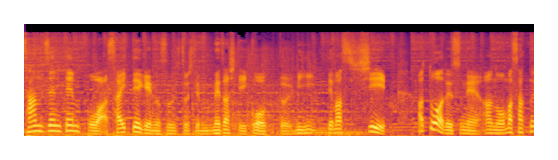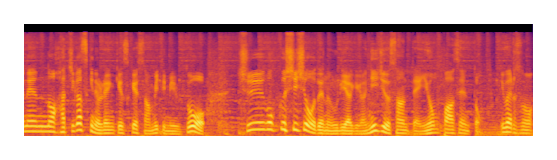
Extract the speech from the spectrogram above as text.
3000店舗は最低限の数字として目指していこうと見てますし、あとはですね、あの、まあ、昨年の8月期の連結決算を見てみると、中国市場での売り上げが23.4%、いわゆるその、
